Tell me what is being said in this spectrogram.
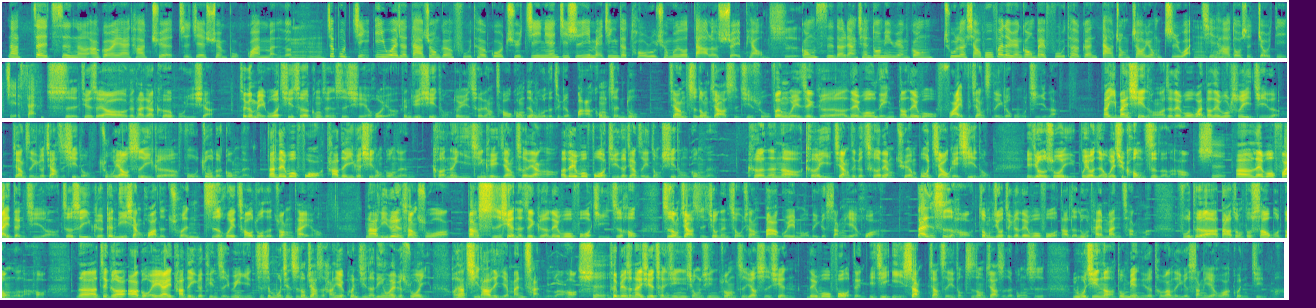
那这次呢，Argo AI 它却直接宣布关门了。嗯哼，这不仅意味着大众跟福特过去几年几十亿美金的投入全部都打了水漂。是，公司的两千多名员工，除了小部分的员工被福特跟大众招用之外，嗯、其他都是就地解散。是，接着要跟大家科普一下，这个美国汽车工程师协会啊，根据系统对于车辆操控任务的这个把控程度。将自动驾驶技术分为这个 Level 零到 Level Five 这样子的一个五级的。那一般系统啊，在 Level One 到 Level Three 级的这样子一个驾驶系统，主要是一个辅助的功能。但 Level Four 它的一个系统功能，可能已经可以将车辆哦，而 Level Four 级的这样子一种系统功能，可能哦可以将这个车辆全部交给系统，也就是说不用人为去控制的了哈。是，呃，Level Five 等级哦，则是一个更理想化的纯智慧操作的状态哈。那理论上说啊。当实现了这个 Level Four 级之后，自动驾驶就能走向大规模的一个商业化了。但是哈，终究这个 Level Four 它的路太漫长嘛，福特啊、大众都烧不动了啦哈。那这个 Argo AI 它的一个停止运营，只是目前自动驾驶行业困境的另外一个缩影。好像其他的也蛮惨的了哈。是，特别是那些诚心雄心壮志要实现 Level Four 等以及以上这样子一种自动驾驶的公司，如今呢、啊，都面临着同样的一个商业化困境嘛。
